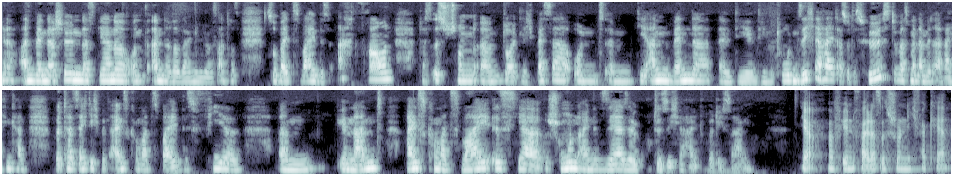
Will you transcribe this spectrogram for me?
ja, Anwender schönen das gerne und andere sagen wieder was anderes, so bei zwei bis acht Frauen. Das ist schon ähm, deutlich besser und ähm, die Anwender, äh, die, die Methodensicherheit, also das Höchste, was man damit erreichen kann, wird tatsächlich mit 1,2 bis 4 ähm, genannt. 1,2 ist ja schon eine sehr, sehr gute Sicherheit, würde ich sagen. Ja, auf jeden Fall, das ist schon nicht verkehrt.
